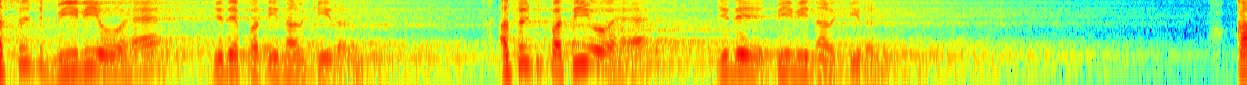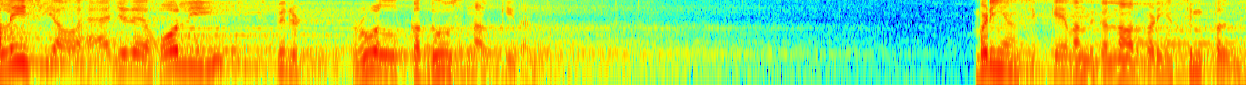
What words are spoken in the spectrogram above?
ਅਸਲ 'ਚ ਬੀਵੀ ਉਹ ਹੈ ਜਿਹਦੇ ਪਤੀ ਨਾਲ ਕੀ ਰਲੀ। ਅਸਲ 'ਚ ਪਤੀ ਉਹ ਹੈ ਜਿਹਦੇ ਬੀਵੀ ਨਾਲ ਕੀ ਰਲੀ। ਕਲੀਸ਼ੀਆ ਉਹ ਹੈ ਜਿਹਦੇ ਹੋਲੀ ਸਪਿਰਿਟ ਰੂਲ ਕਦੂਸ ਨਾਲ ਕੀ ਰਲੀ। ਬੜੀਆਂ ਸਿੱਕੇਵੰਦ ਗੱਲਾਂ ਔਰ ਬੜੀਆਂ ਸਿੰਪਲ ਨੇ।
